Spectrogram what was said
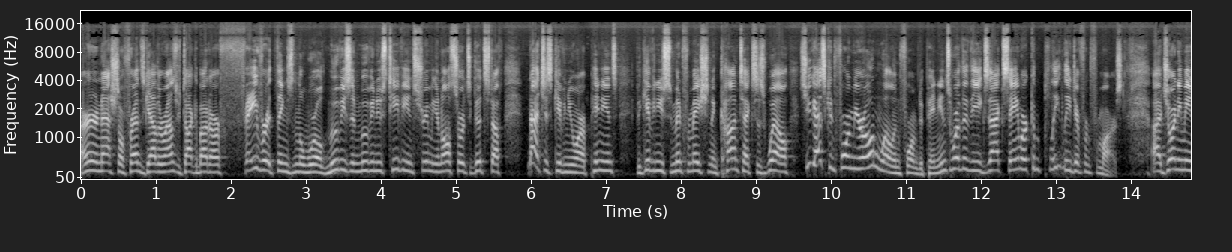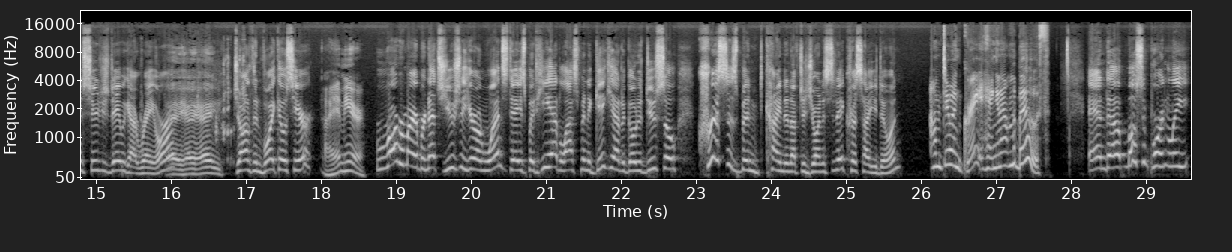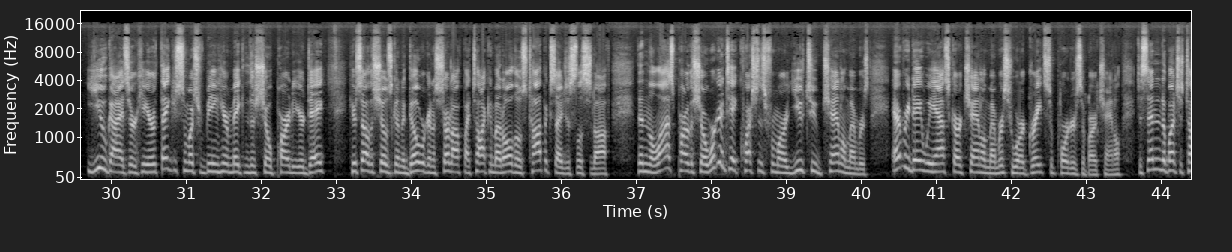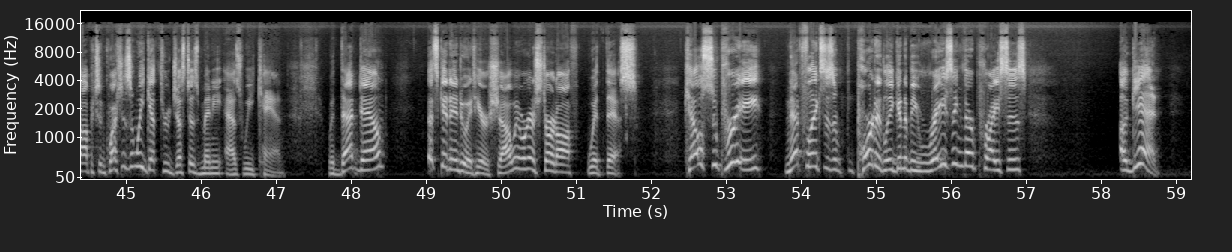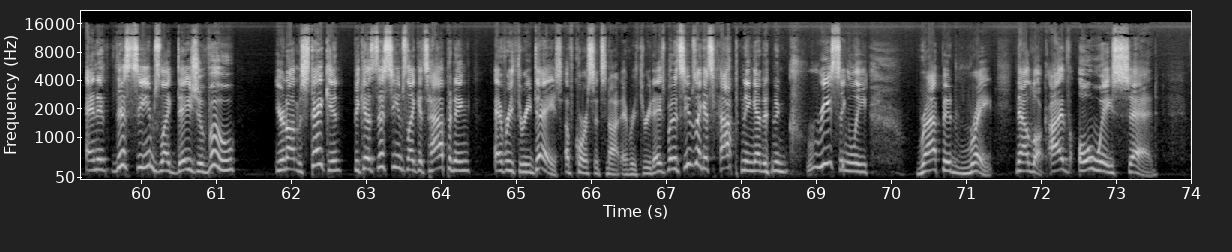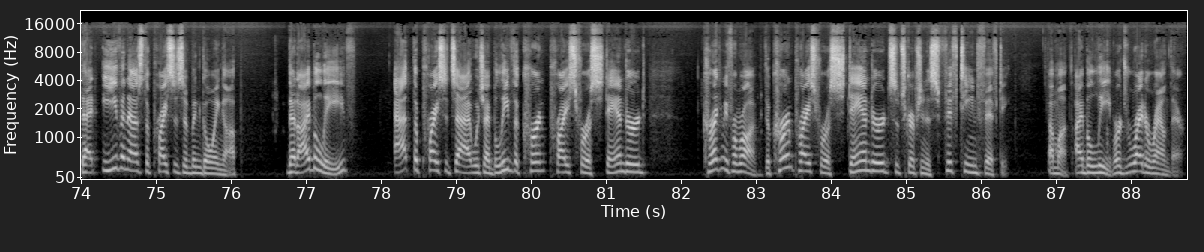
our international friends gather around. We talk about our favorite things in the world movies and movie news, TV and streaming, and all sorts of good stuff. Not just giving you our opinions, but giving you some information and context as well, so you guys can form your own well informed opinions, whether the exact same or completely different from ours. Uh, joining me in studio today, we got Ray Ora. Hey, hey, hey. Jonathan Voikos here. I am here. Robert Meyer Burnett's usually here on Wednesdays, but he had a last minute gig he had to go to do so. Chris has been kind enough to join us today. Chris, how you doing? I'm doing great, hanging out in the booth. And uh, most importantly, you guys are here. Thank you so much for being here, making the show part of your day. Here's how the show's going to go. We're going to start off by talking about all those topics I just listed off. Then, the last part of the show, we're going to take questions from our YouTube channel members. Every day, we ask our channel members, who are great supporters of our channel, to send in a bunch of topics and questions, and we get through just as many as we can. With that down, let's get into it here, shall we? We're going to start off with this. Kel Supri, Netflix is reportedly going to be raising their prices again. And if this seems like deja vu, you're not mistaken because this seems like it's happening every three days. Of course, it's not every three days, but it seems like it's happening at an increasingly rapid rate. Now, look, I've always said that even as the prices have been going up, that I believe at the price it's at, which I believe the current price for a standard, correct me if I'm wrong, the current price for a standard subscription is 1550 a month, I believe, or it's right around there.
